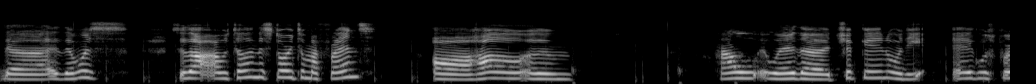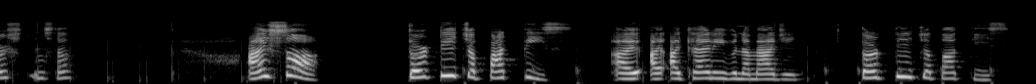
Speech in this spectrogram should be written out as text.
uh, there was so that I was telling the story to my friends. Uh, how um how where the chicken or the egg was first and stuff. I saw 30 chapatis. I, I, I can't even imagine. 30 chapatis.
